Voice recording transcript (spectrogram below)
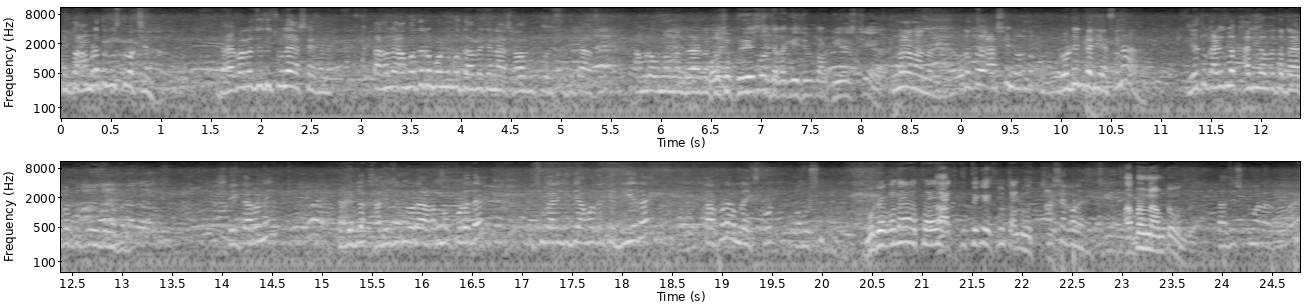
কিন্তু আমরা তো বুঝতে পারছি না। ড্রাইভাররা যদি চলে আসে এখানে তাহলে আমাদেরও মনের মধ্যে হবে যে না স্বাভাবিক পরিস্থিতিটা আছে আমরা অন্য অন্য ড্রাইভার না না না, ওরা তো আসেনি ওরা তো রোডের গাড়ি আছে না। যেহেতু গাড়িগুলো খালি হবে তো ড্রাইভার তো প্রয়োজন হবে সেই কারণে গাড়িগুলো খালি যদি ওরা আরম্ভ করে দেয় কিছু গাড়ি যদি আমাদেরকে দিয়ে দেয় তারপরে আমরা এক্সপোর্ট অবশ্যই। মোটের কথা তারা আজকে থেকে এক্সপোর্ট চালু হচ্ছে। আশা করা যাচ্ছে। আপনার নামটা বলবেন। Rajesh Kumar Agarwal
